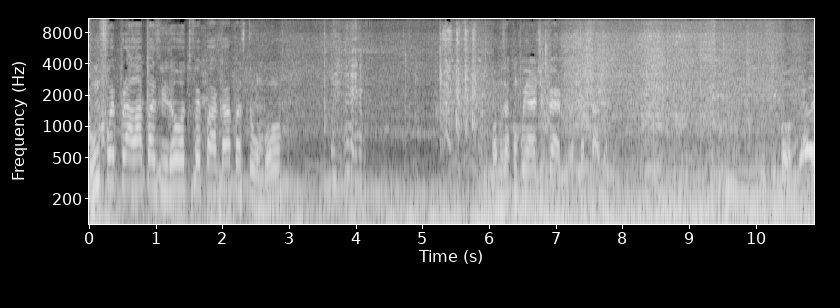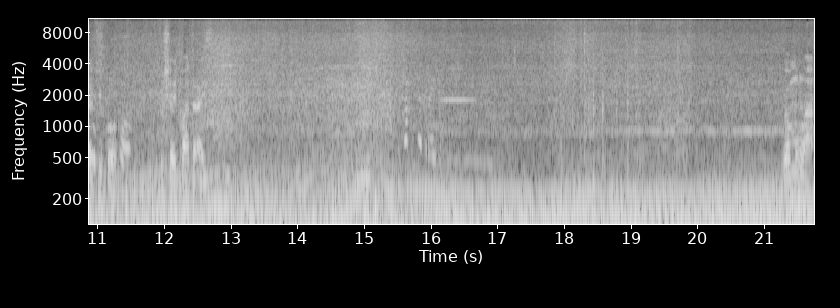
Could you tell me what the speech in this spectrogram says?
Um foi pra lá, quase virou, outro foi pra cá, quase tombou. Vamos acompanhar de perto a passada. E ficou, valeu, ficou. Puxa ele pra trás. Fica muito atrás. né? Vamos lá.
